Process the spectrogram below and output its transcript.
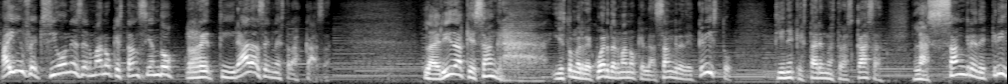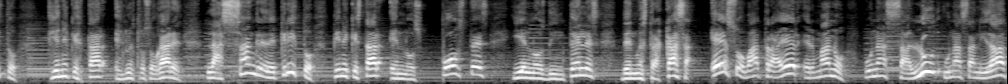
Hay infecciones, hermano, que están siendo retiradas en nuestras casas. La herida que sangra, y esto me recuerda, hermano, que la sangre de Cristo tiene que estar en nuestras casas. La sangre de Cristo tiene que estar en nuestros hogares. La sangre de Cristo tiene que estar en los postes y en los dinteles de nuestra casa. Eso va a traer, hermano, una salud, una sanidad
